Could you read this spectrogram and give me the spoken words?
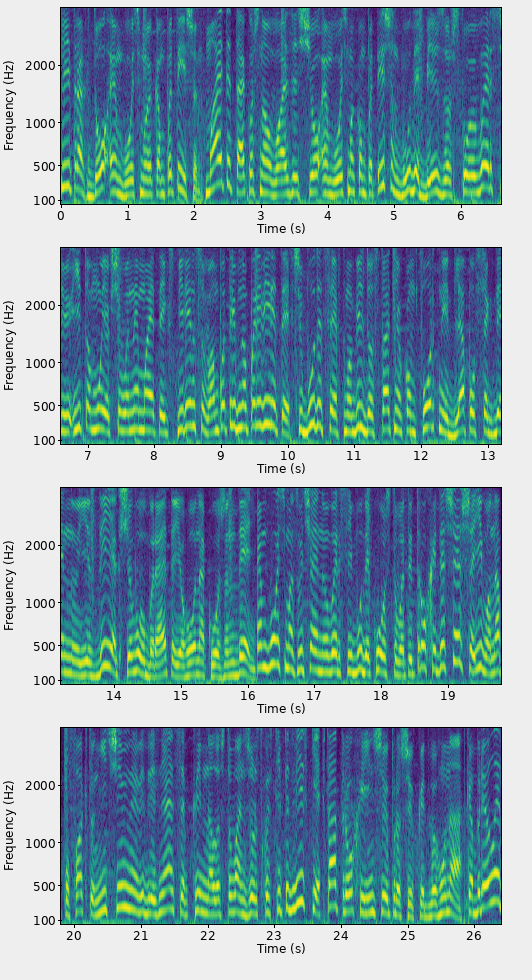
літрах до М8 Competition. Майте також на увазі, що М8 Competition буде більш жорсткою версією, і тому, якщо ви не маєте експірієнсу, вам потрібно перевірити, чи буде цей автомобіль достатньо комфортний для повсякденної їзди, якщо ви обираєте його на кожен день. М8 звичайної версії буде коштувати трохи дешевше, і вона по факту нічим не відрізняється, крім налаштувань жорсткості підвіски та трохи іншої прошивки двигуна. Кабріолет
